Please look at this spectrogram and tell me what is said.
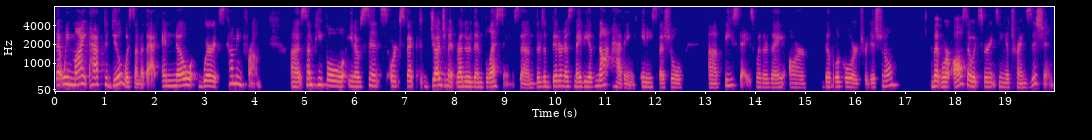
that we might have to deal with some of that and know where it's coming from. Uh, some people, you know, sense or expect judgment rather than blessings. Um, there's a bitterness maybe of not having any special uh, feast days, whether they are biblical or traditional. But we're also experiencing a transition.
